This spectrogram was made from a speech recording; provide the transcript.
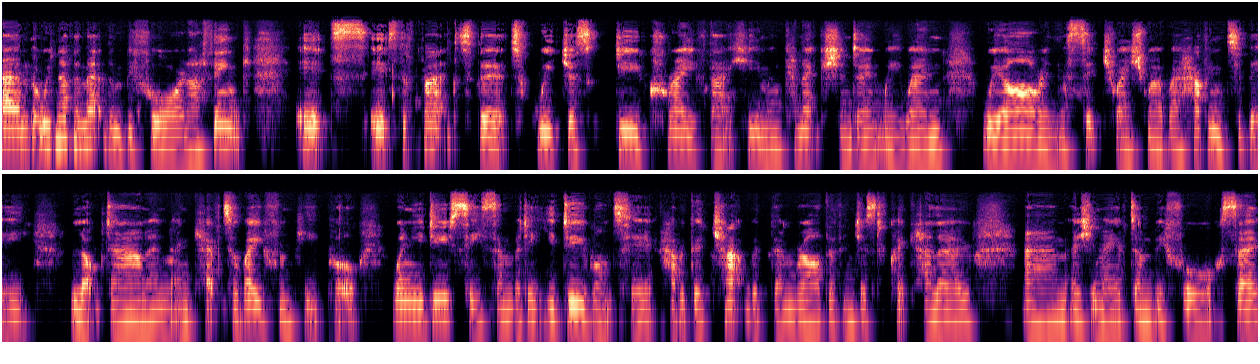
Um, but we'd never met them before. And I think it's it's the fact that we just do crave that human connection, don't we? When we are in the situation where we're having to be locked down and, and kept away from people, when you do see somebody, you do want to have a good chat with them rather than just a quick hello, um, as you may have done before. So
